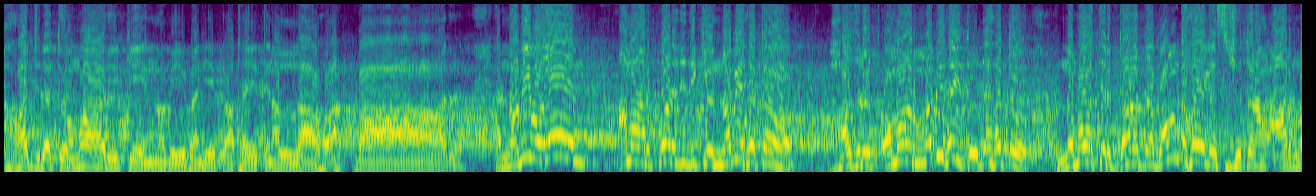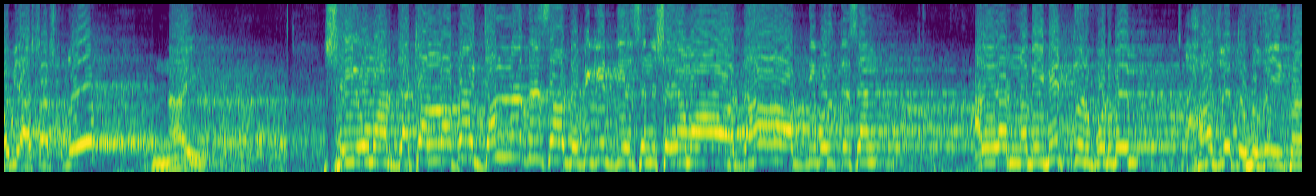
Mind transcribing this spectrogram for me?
হযরত ওমরকে নবী বানিয়ে পাঠাইতেন, আল্লাহ আকবার। আর নবী বলেন, আমার পরে যদি কেউ নবী হতো হজরত ওমর নবী হইতো দেখতো নবুয়তের দরজা বন্ধ হয়ে গেছে, সুতরাং আর নবী আসার সুযোগ নাই। সেই ওমর যাকে আল্লাহ পাক জান্নাতের সার্টিফিকেট দিয়েছেন, সেই ওমর ডাক দিয়ে বলতেছেন, আল্লাহর নবী মৃত্যুর পূর্বে হজরত হুজাইফা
